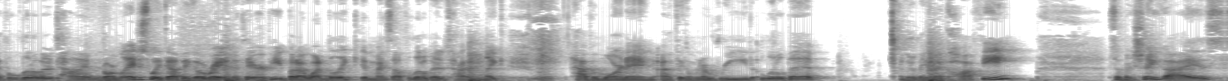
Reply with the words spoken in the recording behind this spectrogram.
I have a little bit of time. Normally I just wake up and go right into therapy, but I wanted to like give myself a little bit of time, like have a morning. I think I'm gonna read a little bit. I'm gonna make my coffee. So I'm gonna show you guys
